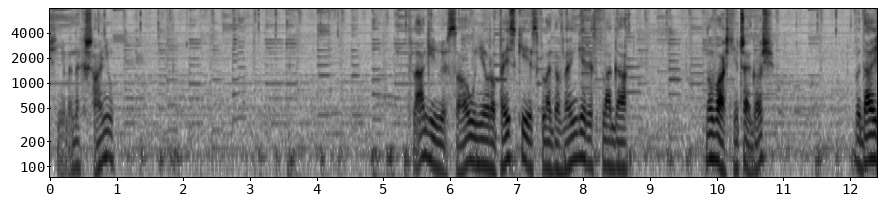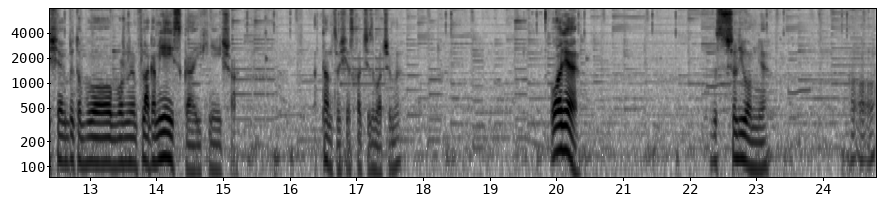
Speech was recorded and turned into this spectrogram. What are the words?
Ja się nie będę chrzanił. Flagi są, Unii Europejskiej, jest flaga Węgier, jest flaga... No właśnie, czegoś. Wydaje się, jakby to było może flaga miejska, ichniejsza. A tam coś jest, chodźcie, zobaczymy. O nie! Wystrzeliło mnie. O, o, o.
